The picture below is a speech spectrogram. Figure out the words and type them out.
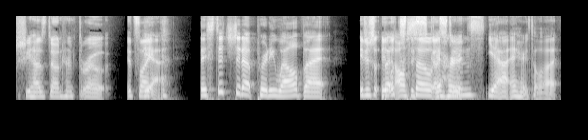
she has down her throat. It's like yeah. They stitched it up pretty well, but it just it but looks also it hurts. Yeah, it hurts a lot.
